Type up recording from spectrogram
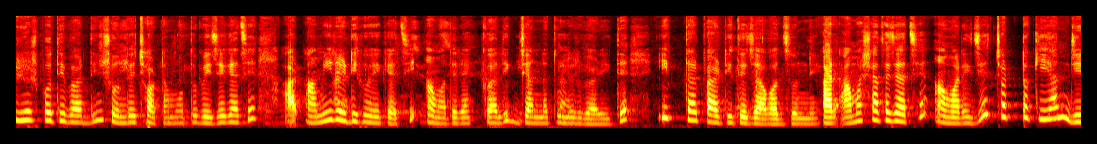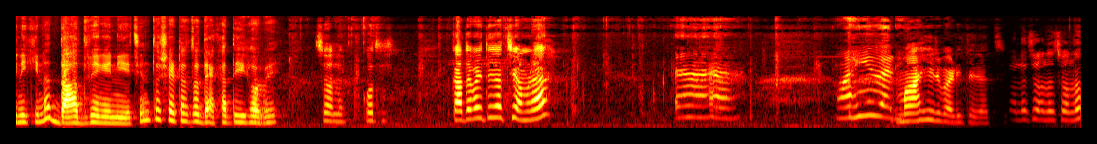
বৃহস্পতিবার দিন সন্ধ্যে ছটা মতো বেজে গেছে আর আমি রেডি হয়ে গেছি আমাদের এক কালিক জান্নাতুলের বাড়িতে ইফতার পার্টিতে যাওয়ার জন্য। আর আমার সাথে যাচ্ছে আমার এই যে ছোট্ট কিয়ান, যিনি কিনা দাঁত ভেঙে নিয়েছেন, তো সেটা তো দেখাতেই হবে। চলো, কোথায়? কাদের বাড়িতে যাচ্ছি আমরা? মাহির বাড়িতে যাচ্ছি। চলো চলো চলো।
